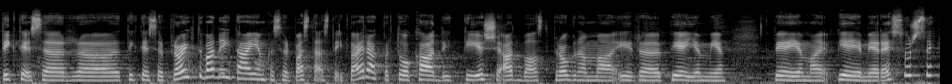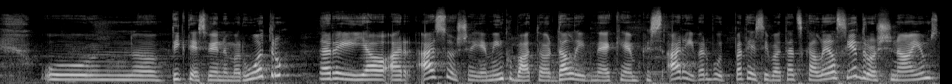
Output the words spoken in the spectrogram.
tikties, ar, uh, tikties ar projektu vadītājiem, kas var pastāstīt vairāk par to, kādi tieši atbalsta programmā ir pieejamie, pieejamie, pieejamie resursi, un tikties vienam ar otru, arī jau ar esošajiem inkubatoru dalībniekiem, kas arī var būt patiesībā tāds kā liels iedrošinājums,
